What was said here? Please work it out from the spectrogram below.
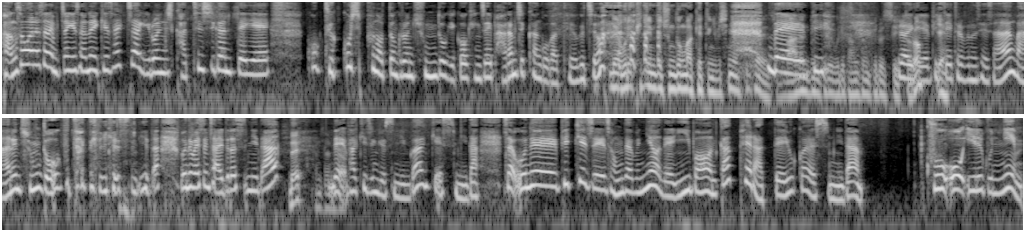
방송하는 사람 입장에서는 이렇게 살짝 이런 같은 시간대에 꼭 듣고 싶은 어떤 그런 중독이고 굉장히 바람직한 것 같아요. 그렇죠? 네, 우리 PD님도 중독 마케팅 좀 신경 쓰셔야죠. 네, 많은 분들이 우리 방송 들을 수 그러게, 있도록. 빅데이터로 예. 보는 세상 많은 중독 부탁드리겠습니다. 오늘 말씀 잘 들었습니다. 네, 감사합니다. 네, 박희준 교수님과 함께했습니다. 자, 오늘 빅퀴즈 정답은요. 네, 2번 카페 라떼 효과였습니다. 9519님,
